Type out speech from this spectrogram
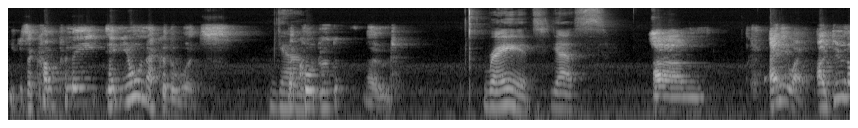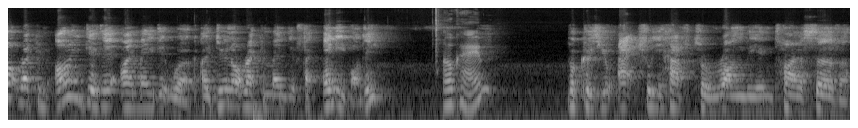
is a company in your neck of the woods. Yeah. They're called Node. Right. Yes. Um, anyway, I do not recommend. I did it. I made it work. I do not recommend it for anybody Okay. because you actually have to run the entire server.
